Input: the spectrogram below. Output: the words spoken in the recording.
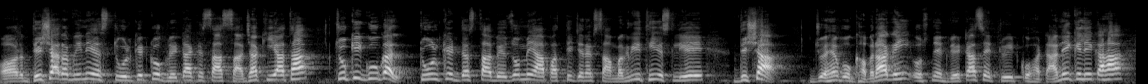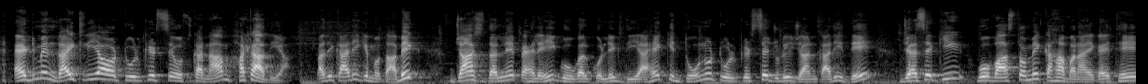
और दिशा रवि ने इस टूल किट को ग्रेटा के साथ साझा किया था। चूँकि गूगल टूल किट दस्तावेजों में आपत्तिजनक सामग्री थी, इसलिए दिशा जो है वो घबरा गई। उसने ग्रेटा से ट्वीट को हटाने के लिए कहा, एडमिन राइट लिया और टूलकिट से उसका नाम हटा दिया। अधिकारी के मुताबिक जाँच दल ने पहले ही गूगल को लिख दिया है कि दोनों टूलकिट से जुड़ी जानकारी दे, जैसे कि वो वास्तव में कहाँ बनाए गए थे,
